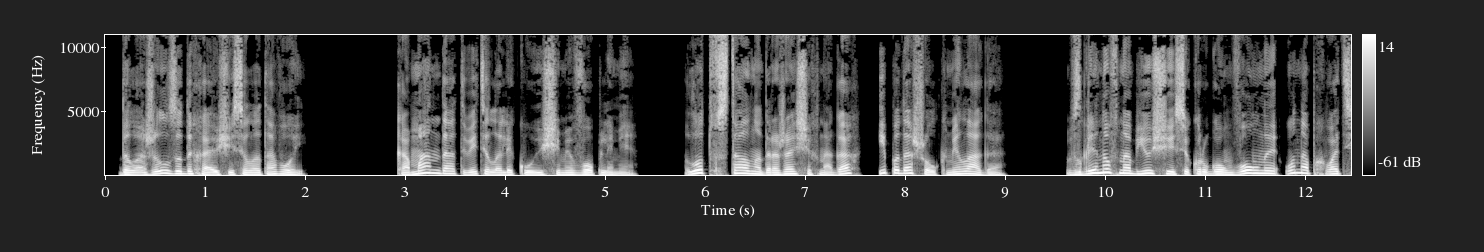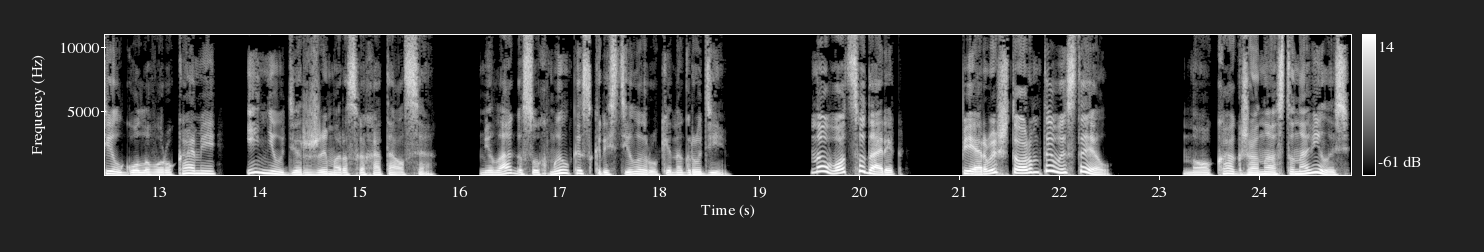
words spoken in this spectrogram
— доложил задыхающийся лотовой. Команда ответила ликующими воплями. Лот встал на дрожащих ногах и подошел к Милага. Взглянув на бьющиеся кругом волны, он обхватил голову руками и неудержимо расхохотался. Милага с ухмылкой скрестила руки на груди. «Ну вот, сударик, первый шторм ты выстоял». «Но как же она остановилась?»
